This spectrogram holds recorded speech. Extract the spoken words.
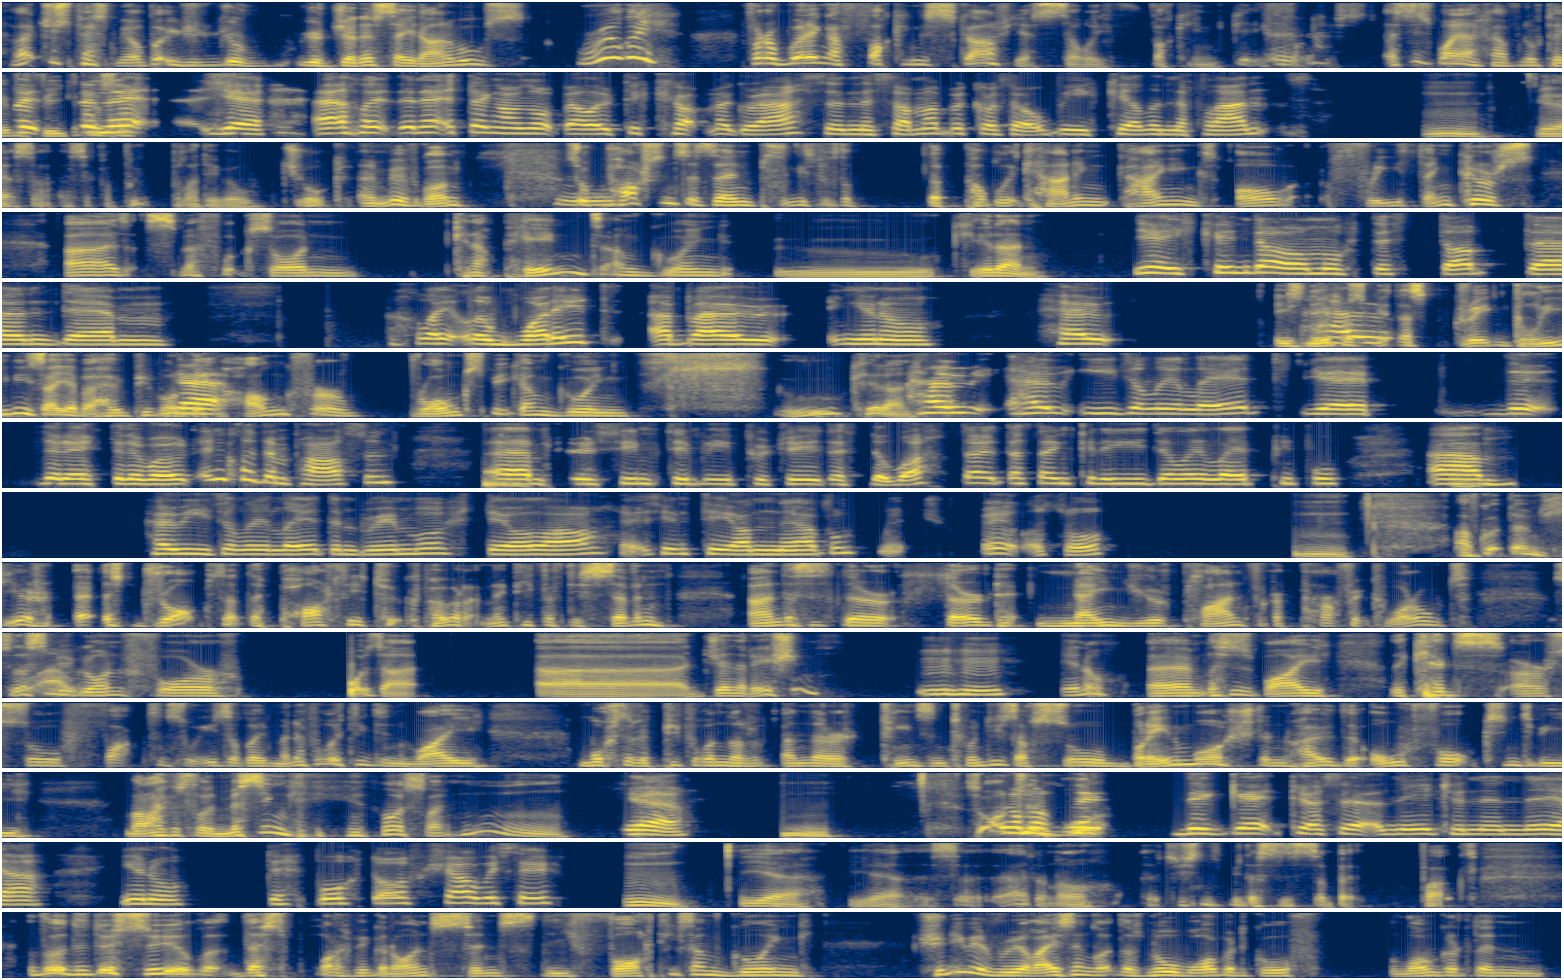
That just pissed me off. But you're, you're, you're genocide animals. Really? For wearing a fucking scarf, you silly fucking. Get your fucking. This is why I have no time for But the veganism. ne- yeah, it's like the next thing I'll not be allowed to cut my grass in the summer because it'll be killing the plants. Mm. Yeah, it's a, it's a complete bloody old joke. And moving on. So Mm. Parsons is then pleased with the, the public hanging, hangings of free thinkers as Smith looks on kind of pained. I'm going, okay then. Yeah, he's kind of almost disturbed and um, slightly worried about, you know, how His neighbours How- get this great glee in his eye about how people are Yeah. getting hung for wrong speak. I'm going, okay then. how how easily led, yeah, the the rest of the world, including Parson, um, who seems to be portrayed as the worst. I, I think of the easily led people, um, how easily led and brainwashed they all are. It seems to unnerve them, which rightly so. Mm. I've got down here, it's dropped that the party took power in 1957, and this is their third nine year plan for a perfect world. So this Wow. has been going for, what was that, uh, generation? Mhm. You know, um, this is why the kids are so fucked and so easily manipulated, and why most of the people in their in their teens and twenties are so brainwashed, and how the old folk seem to be miraculously missing. you know, it's like, hmm. Yeah. So on to Almost like they get to a certain age and then they are, you know, disposed of, shall we say? Mm, yeah, yeah. It's, uh, I don't know. It just seems to me this is a bit fucked. Although they do say that this war has been going on since the 40s. I'm going, shouldn't you be realizing that there's no war would go f- longer than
